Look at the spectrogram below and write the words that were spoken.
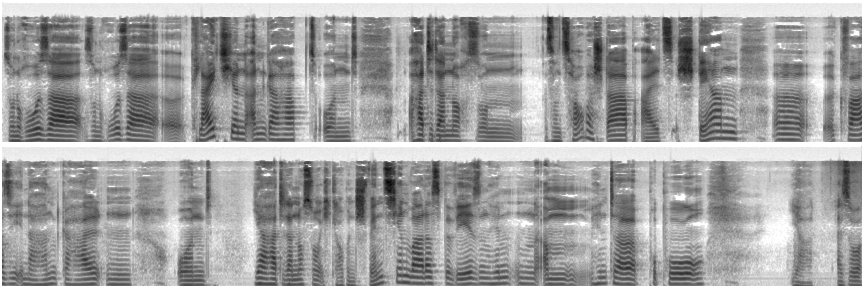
so ein rosa, so ein rosa äh, Kleidchen angehabt und hatte dann noch so ein, so ein Zauberstab als Stern äh, quasi in der Hand gehalten und ja, hatte dann noch so, ich glaube, ein Schwänzchen war das gewesen, hinten am Hinterpopo. Ja, also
